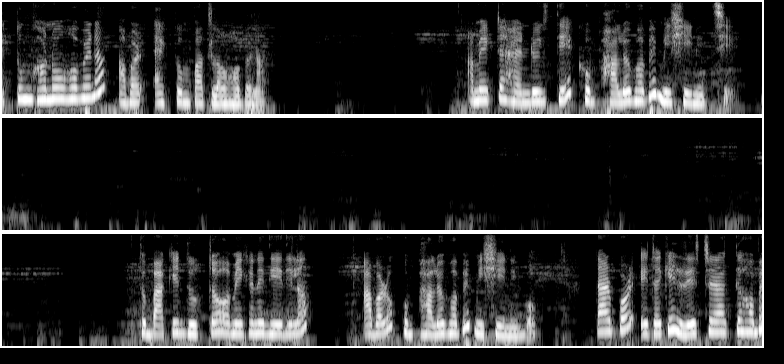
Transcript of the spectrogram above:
একদম ঘনও হবে না, আবার একদম পাতলাও হবে না। আমি একটা হ্যান্ড দিয়ে খুব ভালোভাবে মিশিয়ে নিচ্ছি। তো বাকি দুধটাও আমি এখানে দিয়ে দিলাম। আবারও খুব ভালোভাবে মিশিয়ে নিব। তারপর এটাকে রেস্টে রাখতে হবে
